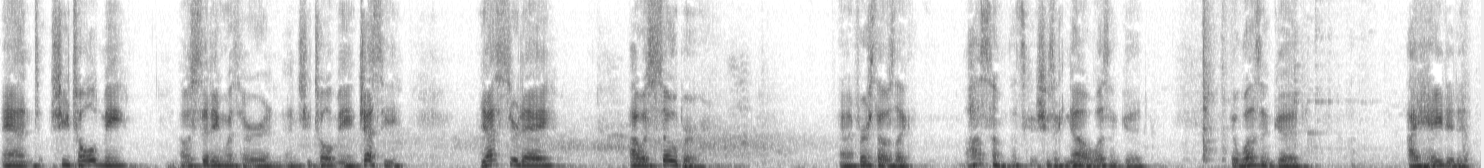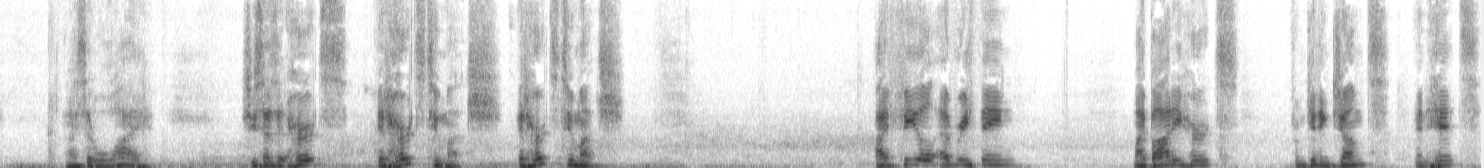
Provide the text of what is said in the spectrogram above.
And she told me, I was sitting with her, and, and she told me, Jesse, yesterday I was sober. And at first I was like, awesome, that's good. She's like, no, it wasn't good. It wasn't good. I hated it. And I said, well, why? She says, it hurts. It hurts too much. It hurts too much. I feel everything. My body hurts from getting jumped and hit.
